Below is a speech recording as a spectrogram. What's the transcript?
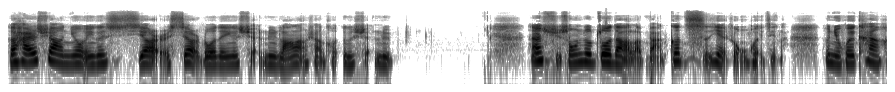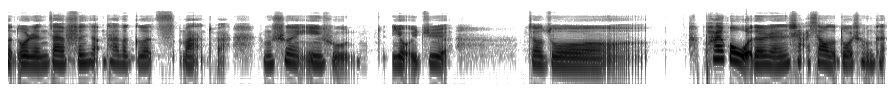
所以还是需要你有一个洗耳洗耳朵的一个旋律，朗朗上口的一个旋律。但许嵩就做到了，把歌词也融汇进来。就你会看很多人在分享他的歌词嘛，对吧？什么摄影艺术有一句叫做。拍过我的人傻笑的多诚恳，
